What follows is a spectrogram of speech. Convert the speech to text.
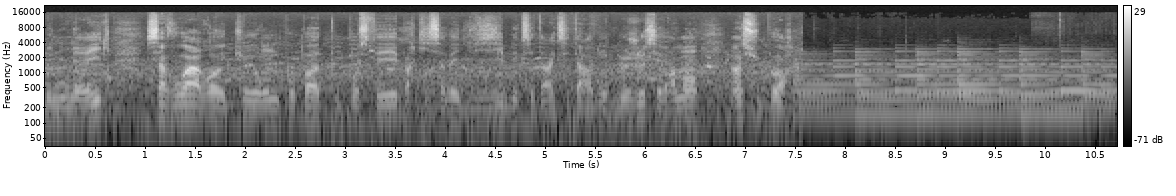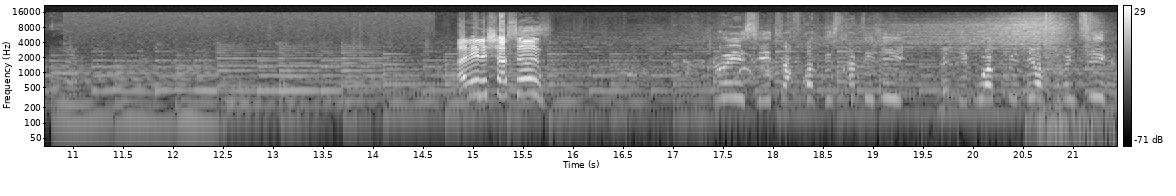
le numérique, savoir qu'on ne peut pas tout poster, par qui ça va être visible, etc. etc. Donc le jeu c'est vraiment un support. Allez les chasseuses. Chloé, essayez de faire preuve de stratégie. Mettez-vous à plusieurs sur une cible.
